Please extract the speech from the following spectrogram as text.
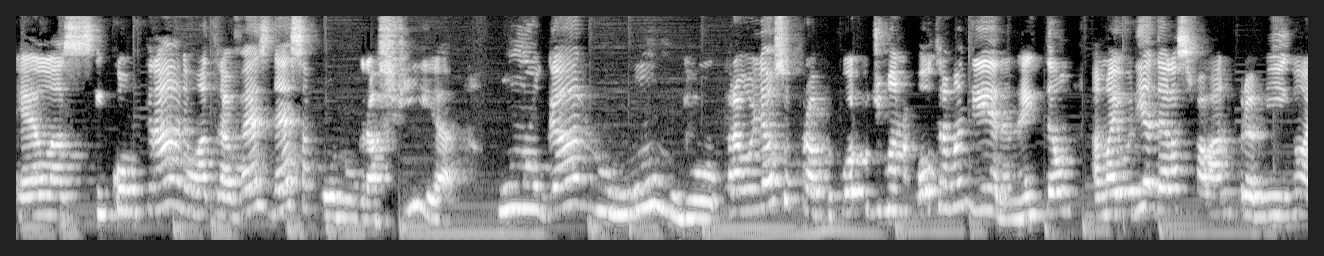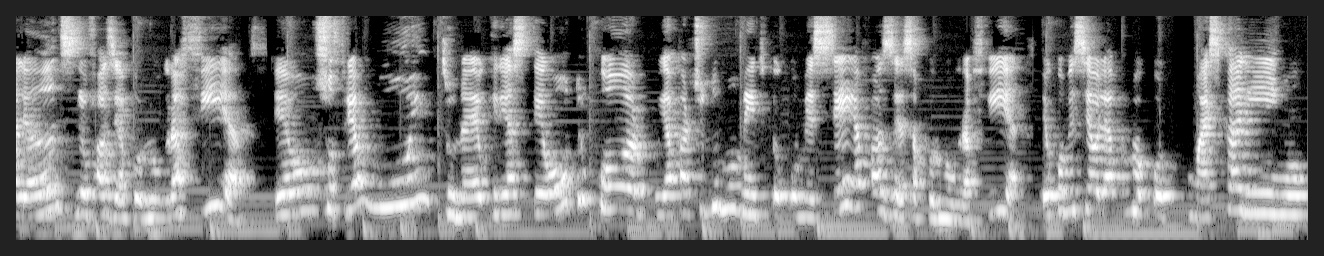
elas encontraram através dessa pornografia um lugar no mundo para olhar o seu próprio corpo de uma outra maneira, né? Então, a maioria delas falaram para mim, olha, antes de eu fazer a pornografia, eu sofria muito, né? Eu queria ter outro corpo e a partir do momento que eu comecei a fazer essa pornografia, eu comecei a olhar para o meu corpo com mais carinho,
